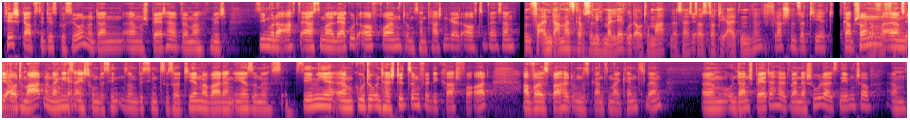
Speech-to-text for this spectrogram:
Tisch gab es die Diskussion und dann ähm, später, wenn man mit sieben oder acht das erste Mal Leergut aufräumt, um sein Taschengeld aufzubessern. Und vor allem damals gab es doch nicht mal Leergutautomaten. Das heißt, ja. du hast doch die alten ne, Flaschen sortiert. Es gab schon ähm, die Automaten und dann okay. ging es eigentlich darum, das hinten so ein bisschen zu sortieren. Man war dann eher so eine semi-gute ähm, Unterstützung für die Kraft vor Ort. Aber es war halt, um das Ganze mal kennenzulernen. Ähm, und dann später halt während der Schule als Nebenjob ähm,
